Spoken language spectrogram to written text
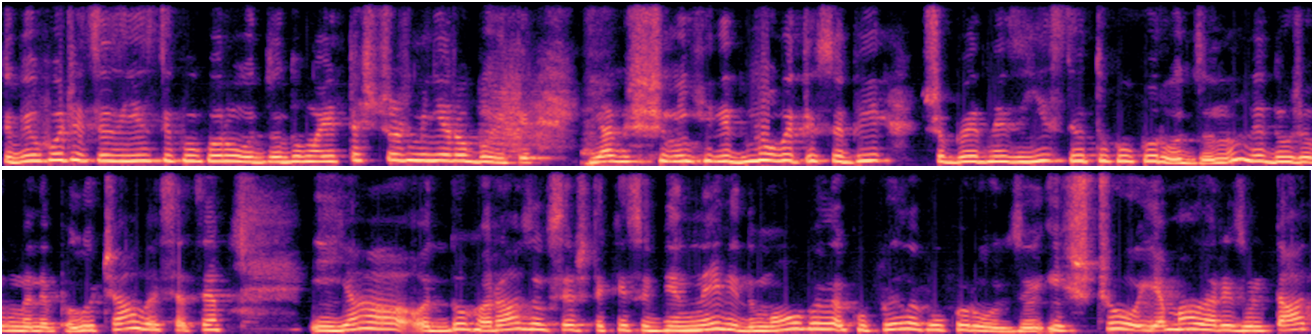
тобі хочеться з'їсти кукурудзу. Думаю, та що ж мені робити? Як ж мені відмовити собі, щоб не з'їсти ту кукурудзу? Ну, не дуже в мене вийшло це. І я одного разу все ж таки собі не відмовила, купила кукурудзу. І що? Я мала результат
